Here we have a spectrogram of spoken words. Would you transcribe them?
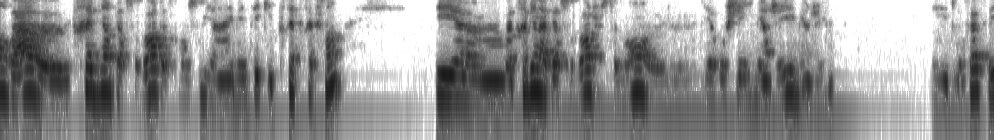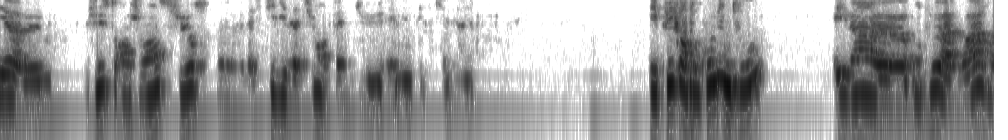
on va euh, très bien percevoir, parce qu'en dessous, il y a un MNT qui est très très fin, et euh, on va très bien apercevoir justement euh, les rochers immergés, émergés. Et donc ça, c'est juste en jouant sur la stylisation en fait, du MNT derrière. Et puis quand on combine tout, eh ben, on peut avoir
